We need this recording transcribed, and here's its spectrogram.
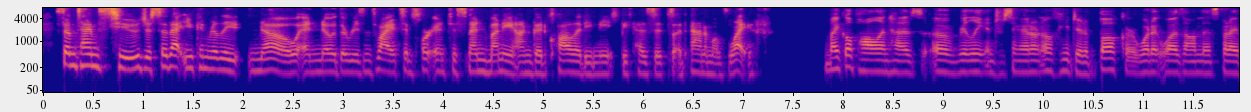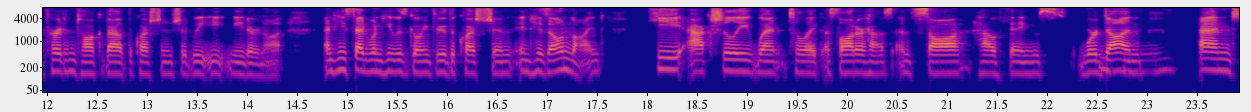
sometimes too, just so that you can really know and know the reasons why it's important to spend money on good quality meat because it's an animal's life. Michael Pollan has a really interesting, I don't know if he did a book or what it was on this, but I've heard him talk about the question, should we eat meat or not? And he said when he was going through the question in his own mind, he actually went to like a slaughterhouse and saw how things were done. Mm-hmm. And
